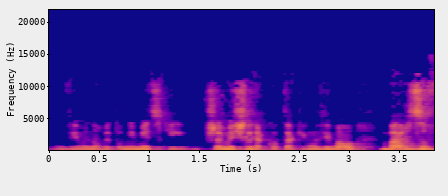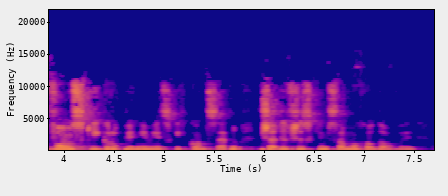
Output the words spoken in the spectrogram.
Mówimy nawet o niemieckim przemyśle jako takim. Mówimy o bardzo wąskiej grupie niemieckich koncernów, przede wszystkim samochodowych.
